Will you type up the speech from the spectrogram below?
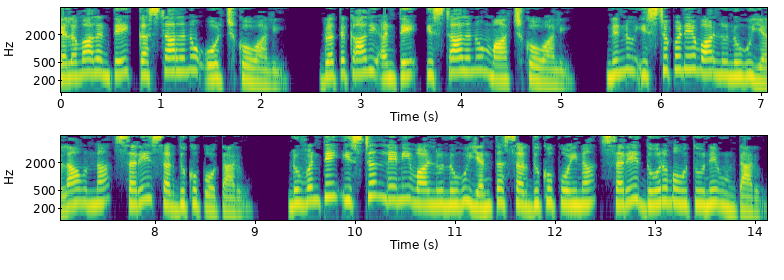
గెలవాలంటే కష్టాలను ఓర్చుకోవాలి. బ్రతకాలి అంటే ఇష్టాలను మార్చుకోవాలి. నిన్ను ఇష్టపడేవాళ్ళు నువ్వు ఎలా ఉన్నా సరే సర్దుకుపోతారు. నువ్వంటే ఇష్టం లేని వాళ్ళు నువ్వు ఎంత సర్దుకుపోయినా సరే దూరమవుతూనే ఉంటారు.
